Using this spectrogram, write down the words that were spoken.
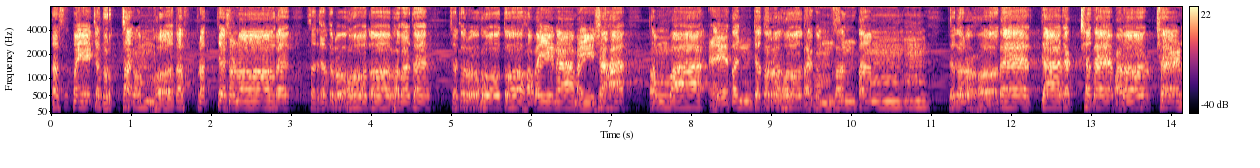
तस्मै चतुर्थगुम् भूतः प्रत्यशृणोत्। स चतुर्भूतोऽभवत् चतुर्भूतो हवैनामैषः तम् वा एतम् चतुर्भूतगुम् सन्तम्। चतुर्भूतेत्याचक्षते परोक्षेण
